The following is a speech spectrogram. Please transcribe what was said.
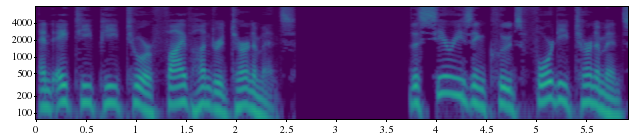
and ATP Tour 500 tournaments. The series includes 40 tournaments,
